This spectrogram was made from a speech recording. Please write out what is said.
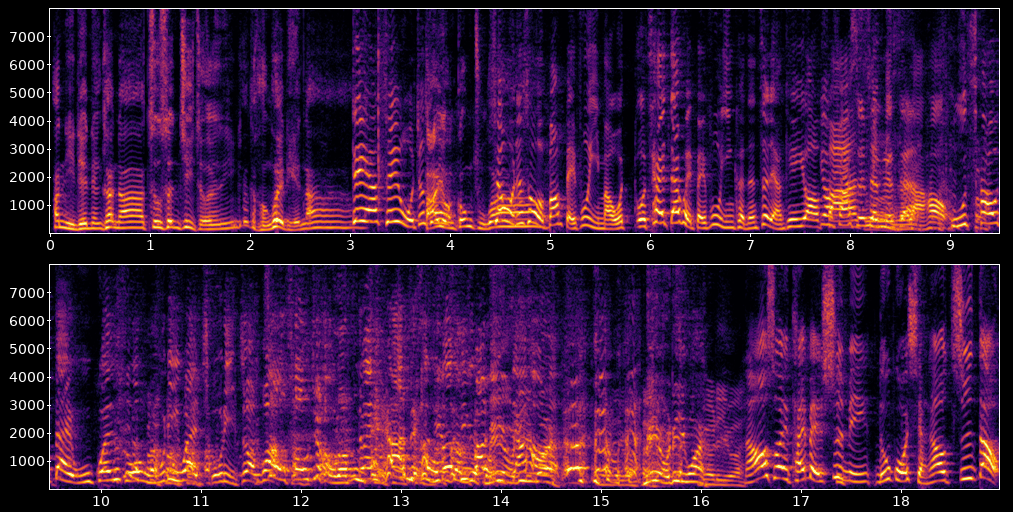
啊，你连连看啊，资深记者应该很会连啊。对呀，所以我就说，打勇公主啊。所以我就说我帮北富营嘛，我我猜待会北富营可能这两天又要发声明的啦哈，无超贷、无关说、无例外处理状况。照抄就好了，对呀，这个我都听帮你讲好了。没有例外，没有例外。然后，所以台北市民如果想要知道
